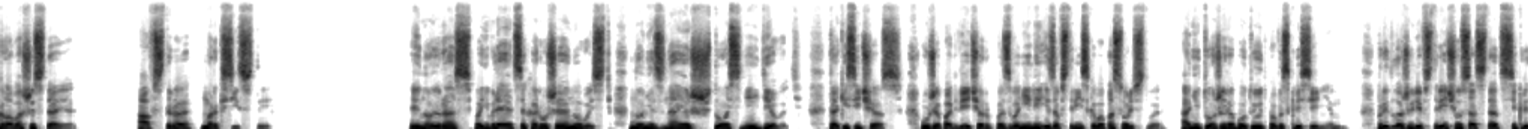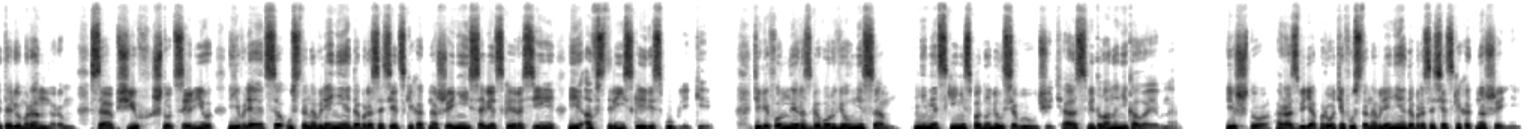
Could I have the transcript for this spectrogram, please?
Глава 6. Австро-марксисты. Иной раз появляется хорошая новость, но не знаешь, что с ней делать. Так и сейчас. Уже под вечер позвонили из австрийского посольства. Они тоже работают по воскресеньям. Предложили встречу со статс-секретарем Раннером, сообщив, что целью является установление добрососедских отношений Советской России и Австрийской Республики. Телефонный разговор вел не сам. Немецкий не сподобился выучить, а Светлана Николаевна. И что, разве я против установления добрососедских отношений?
